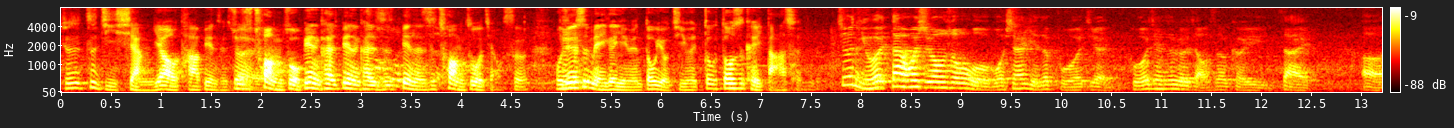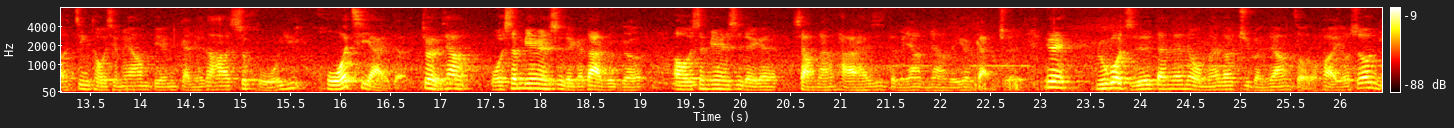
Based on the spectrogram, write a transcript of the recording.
就是自己想要他变成就是创作，变成开始变成开始是变成是创作角色。我觉得是每一个演员都有机会，都都是可以达成的。就是你会当然会希望说我，我我现在演的普二健，普二健这个角色可以在呃镜头前面让别人感觉到他是活跃活起来的，就很像我身边认识的一个大哥哥，哦，我身边认识的一个小男孩，还是怎么样怎么样的一个感觉。因为如果只是单单的我们按照剧本这样走的话，有时候你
